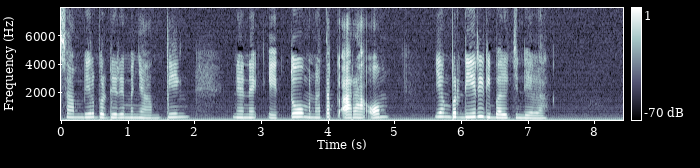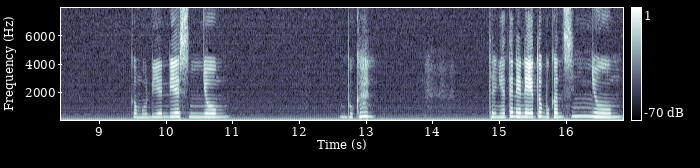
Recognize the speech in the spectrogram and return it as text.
Sambil berdiri menyamping, nenek itu menatap ke arah Om yang berdiri di balik jendela. Kemudian dia senyum. Bukan. Ternyata nenek itu bukan senyum,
